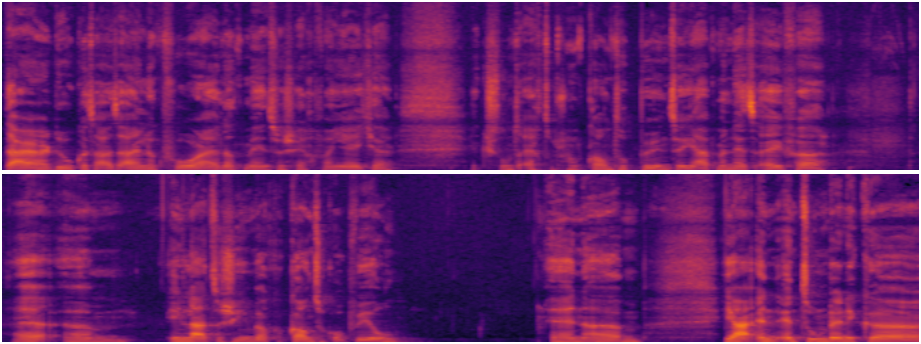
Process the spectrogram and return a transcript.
daar doe ik het uiteindelijk voor. En dat mensen zeggen van, jeetje, ik stond echt op zo'n kantelpunt en jij hebt me net even hè, um, in laten zien welke kant ik op wil. En ja, en, en toen ben ik, uh,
